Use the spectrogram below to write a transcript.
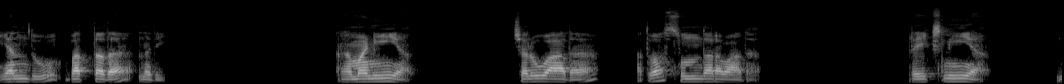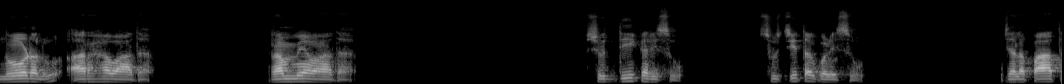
ಎಂದು ಭತ್ತದ ನದಿ. ರಮಣೀಯ, ಚಲುವಾದ ಅಥವಾ ಸುಂದರವಾದ. ಪ್ರೇಕ್ಷಣೀಯ, ನೋಡಲು ಅರ್ಹವಾದ, ರಮ್ಯವಾದ. ಶುದ್ಧೀಕರಿಸು, ಶುಚಿತಗೊಳಿಸು. ಜಲಪಾತ,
